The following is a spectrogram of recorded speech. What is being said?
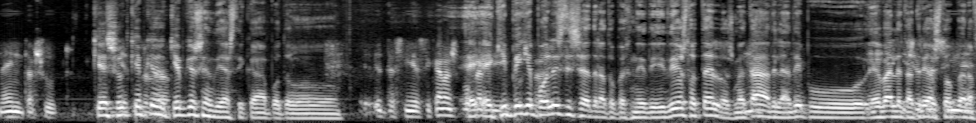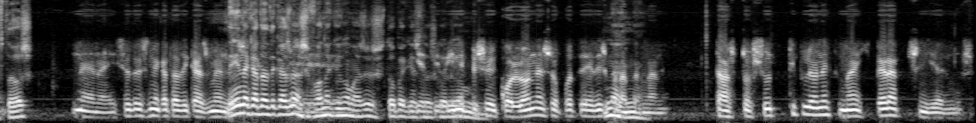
να είναι τα σουτ. Και σουτ και Γιατί πιο, τώρα- και πιο συνδυαστικά από το... ε, τα συνδυαστικά να σου πω Ε, κάτι, εκεί πήγε Κώστα. πολύ στη σέντρα το παιχνίδι, ιδίως στο τέλος. Μετά Ναι. δηλαδή που Ε, έβαλε οι τα τρία σέντρες στόπερ είναι- αυτός. Ναι, ναι, οι σέντρες είναι καταδικασμένες. Είναι καταδικασμένο, Ε, συμφωνώ και εγώ μαζί σου. Το είπα και στο Γιατί σχολείο είναι μου. πίσω οι κολόνες, οπότε δύσκολα Ναι, ναι. περνάνε. Τα, το σουτ τι πλεονέκτημα έχει πέρα από τους συνδυασμούς.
